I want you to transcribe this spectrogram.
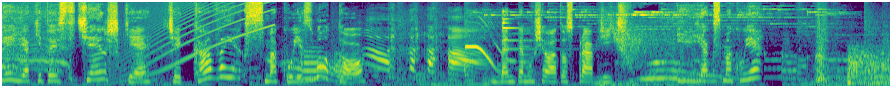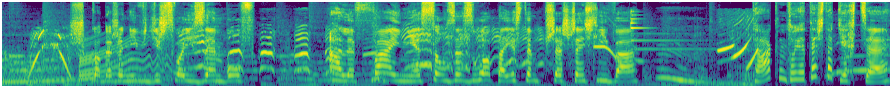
Ojej, jakie to jest ciężkie. Ciekawe, jak smakuje złoto. Będę musiała to sprawdzić. I jak smakuje? Szkoda, że nie widzisz swoich zębów. Ale fajnie, są ze złota, jestem przeszczęśliwa. Tak? No to ja też takie chcę.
